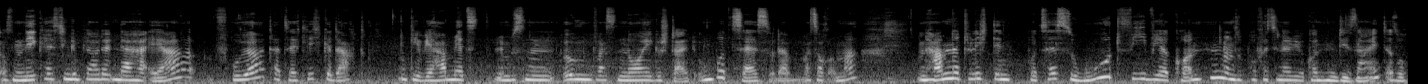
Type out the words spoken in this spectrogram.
aus dem Nähkästchen geplaudert, in der HR früher tatsächlich gedacht, okay, wir haben jetzt, wir müssen irgendwas neu gestalten, irgendeinen Prozess oder was auch immer. Und haben natürlich den Prozess so gut wie wir konnten und so professionell wie wir konnten designt, also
